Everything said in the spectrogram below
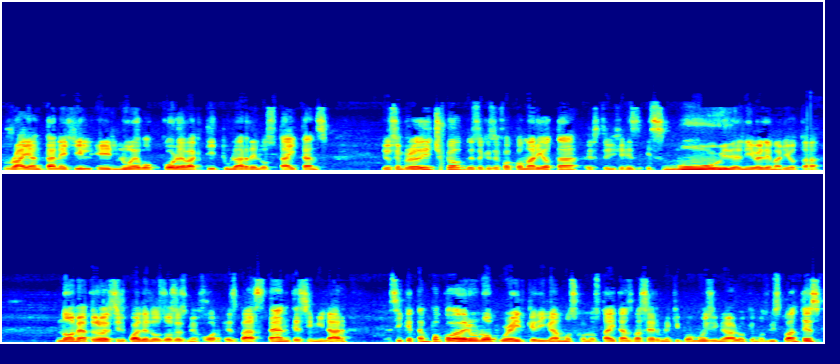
Ryan Tannehill, el nuevo coreback titular de los Titans. Yo siempre lo he dicho, desde que se fue con Mariota, este, dije, es, muy del nivel de Mariota. No me atrevo a decir cuál de los dos es mejor, es bastante similar. Así que tampoco va a haber un upgrade que digamos con los Titans, va a ser un equipo muy similar a lo que hemos visto antes,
